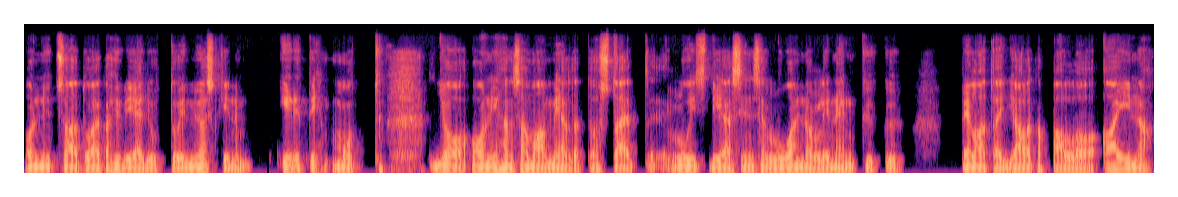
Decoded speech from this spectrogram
on nyt saatu aika hyviä juttuja myöskin irti, mutta joo, on ihan samaa mieltä tuosta, että Luis Diazin se luonnollinen kyky pelata jalkapalloa, aina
